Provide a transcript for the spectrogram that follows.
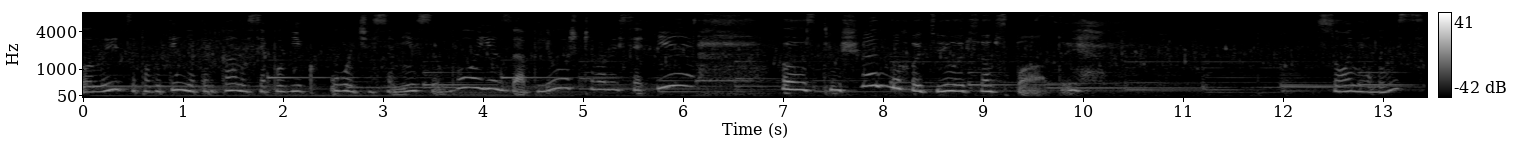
Коли це павутиння торкалося повік очі самі собою, заплющувалися і страшенно хотілося спати. Соня Лусь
